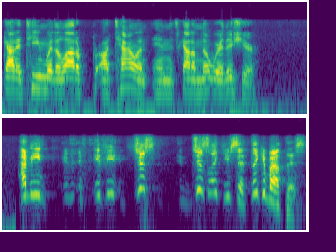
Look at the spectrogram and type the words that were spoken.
got a team with a lot of uh, talent, and it's got him nowhere this year. I mean, if, if- if you just just like you said, think about this.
